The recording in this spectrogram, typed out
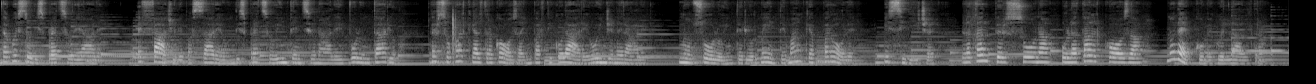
Da questo disprezzo reale è facile passare a un disprezzo intenzionale e volontario verso qualche altra cosa in particolare o in generale, non solo interiormente ma anche a parole, e si dice la tal persona o la tal cosa non è come quell'altra.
